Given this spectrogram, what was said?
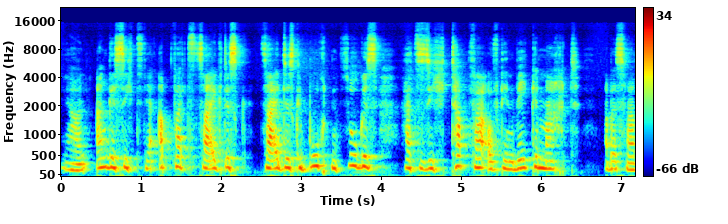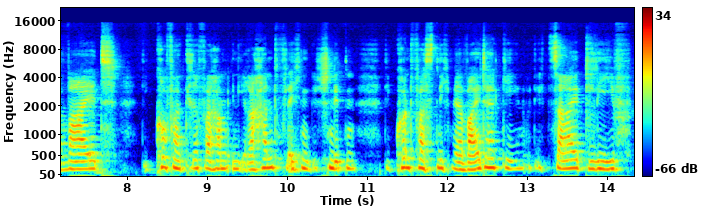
Ja, und angesichts der Abfahrtszeit des, Zeit des gebuchten Zuges hat sie sich tapfer auf den Weg gemacht, aber es war weit, die Koffergriffe haben in ihre Handflächen geschnitten, die konnte fast nicht mehr weitergehen und die Zeit lief.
